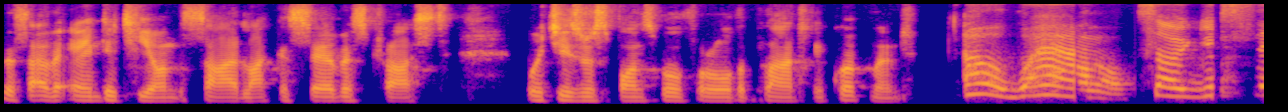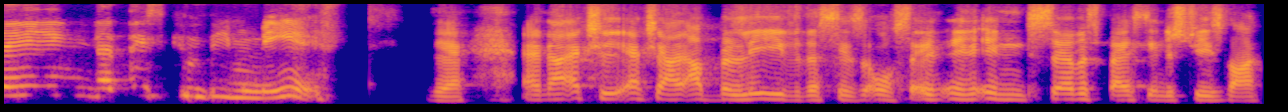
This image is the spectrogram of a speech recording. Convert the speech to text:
this other entity on the side like a service trust which is responsible for all the plant and equipment. Oh wow. So you're saying that this can be missed Yeah, and I actually, actually, I, I believe this is also in, in, in service-based industries like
